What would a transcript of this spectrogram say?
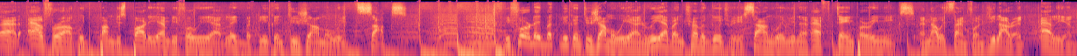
Had Alpharock with Pump This Party, and before we had Laidback Luke and Tujamo with Sucks. Before Laidback Luke and Tujamo, we had R3HAB and Trevor Guthrie, Soundwave in a F Tempo remix, and now it's time for Dilared, Alien.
